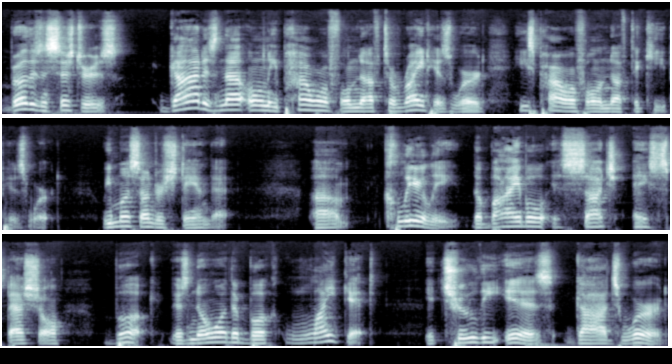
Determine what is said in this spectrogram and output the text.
Brothers and sisters, God is not only powerful enough to write his word, he's powerful enough to keep his word. We must understand that. Um, clearly, the Bible is such a special book. There's no other book like it. It truly is God's word.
